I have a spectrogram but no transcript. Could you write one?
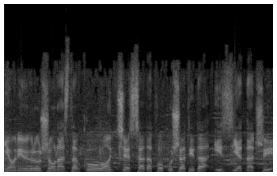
I on je u igru ušao u nastavku. On će sada pokušati da izjednači.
